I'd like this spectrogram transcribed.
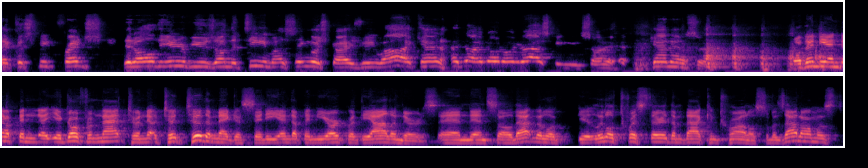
uh, could speak french did all the interviews on the team. Us english guys we well i can't i, don't know what you're asking me so i can't answer well, then you end up in uh, you go from that to, to to the mega city. End up in New York with the Islanders, and and so that little little twist there, then back in Toronto. So was that almost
